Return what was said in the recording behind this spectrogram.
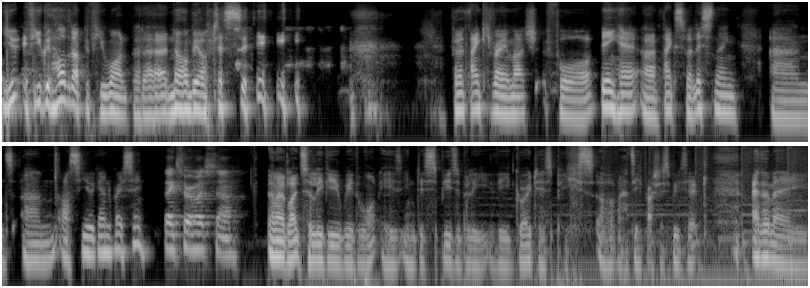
you, if you could hold it up if you want, but uh, no one will be able to see. but thank you very much for being here. Uh, thanks for listening, and um, I'll see you again very soon. Thanks very much, Sam. And I'd like to leave you with what is indisputably the greatest piece of anti-fascist music ever made.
